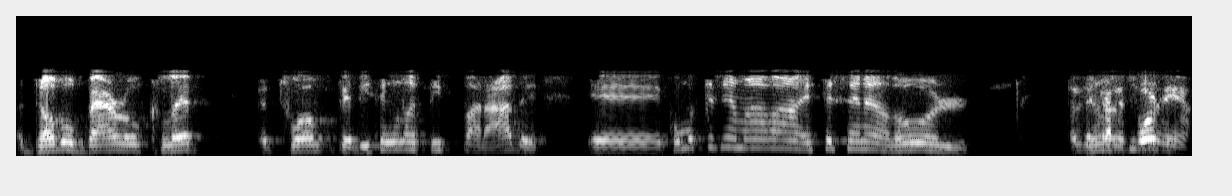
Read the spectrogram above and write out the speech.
double barrel clip 12 te dicen unos disparates eh, ¿cómo es que se llamaba este senador? El de California.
